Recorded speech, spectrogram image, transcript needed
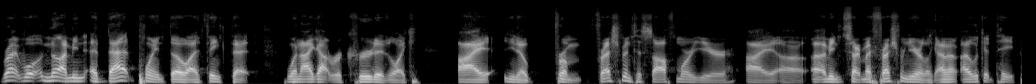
right? Well, no, I mean, at that point, though, I think that when I got recruited, like I, you know, from freshman to sophomore year, I, uh, I mean, sorry, my freshman year, like I, I look at tape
